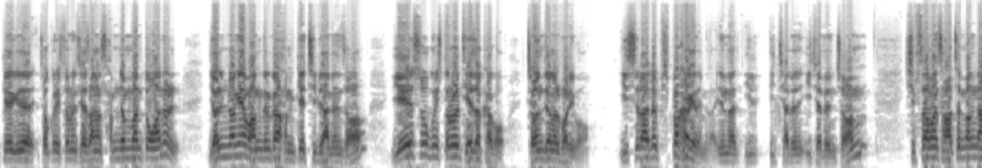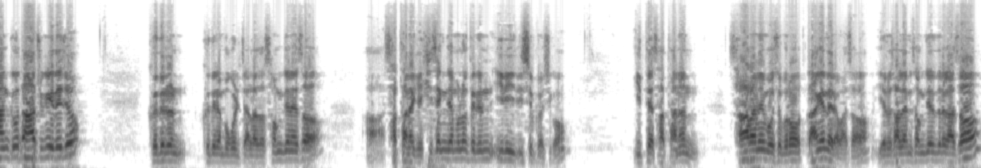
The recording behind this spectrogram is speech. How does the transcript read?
이제 적그리스도는 세상은 3년반 동안을 10명의 왕들과 함께 지배하면서 예수 그리스도를 대적하고 전쟁을 벌이고 이스라엘을 핍박하게 됩니다. 옛날 2차, 2차 대전처럼 14만 4천 명 남기고 다 죽이게 되죠. 그들은 그들의 목을 잘라서 성전에서 아, 사탄에게 희생제물로 드리는 일이 있을 것이고 이때 사탄은 사람의 모습으로 땅에 내려와서 예루살렘 성전에 들어가서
